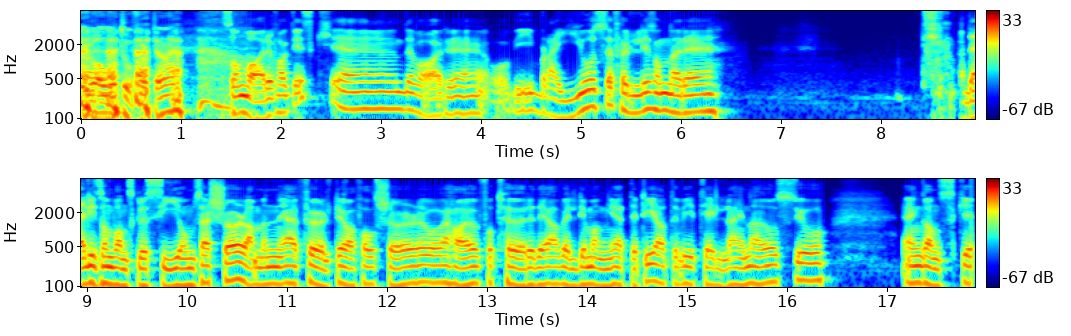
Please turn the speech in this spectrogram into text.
Volvo 240, nei. Sånn var det faktisk. Det var Og vi blei jo selvfølgelig sånn derre det er litt sånn vanskelig å si om seg sjøl, men jeg følte i hvert fall sjøl, og jeg har jo fått høre det av veldig mange i ettertid, at vi tilegna oss jo en ganske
